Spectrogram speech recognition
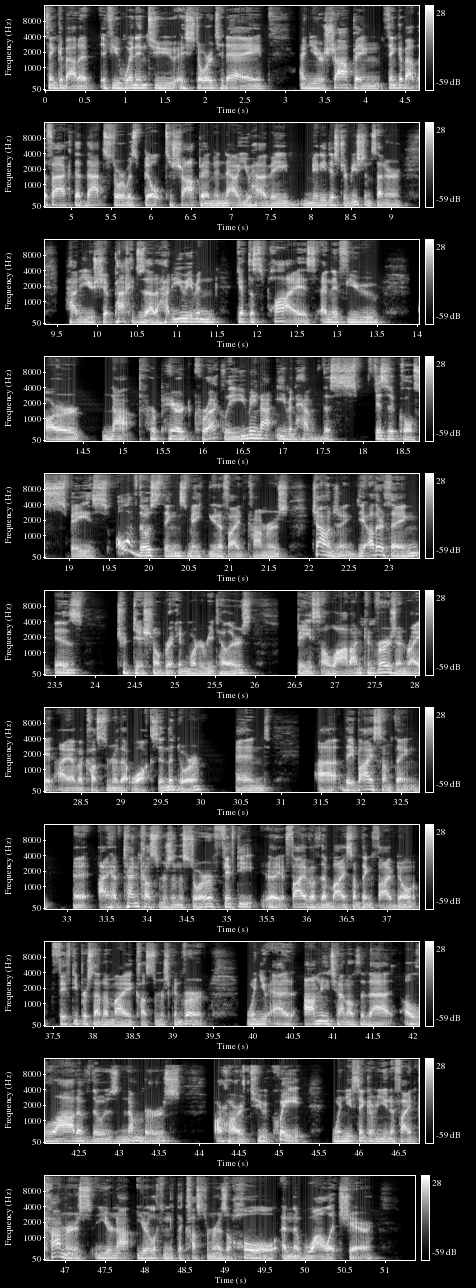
think about it. If you went into a store today and you're shopping, think about the fact that that store was built to shop in and now you have a mini distribution center. How do you ship packages out of? How do you even get the supplies? And if you are not prepared correctly, you may not even have this physical space. All of those things make unified commerce challenging. The other thing is traditional brick and mortar retailers base a lot on conversion, right? I have a customer that walks in the door and uh, they buy something. Uh, I have 10 customers in the store, 50, uh, five of them buy something, five don't. 50% of my customers convert. When you add omni-channel to that, a lot of those numbers are hard to equate. When you think of unified commerce, you're not, you're looking at the customer as a whole and the wallet share.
